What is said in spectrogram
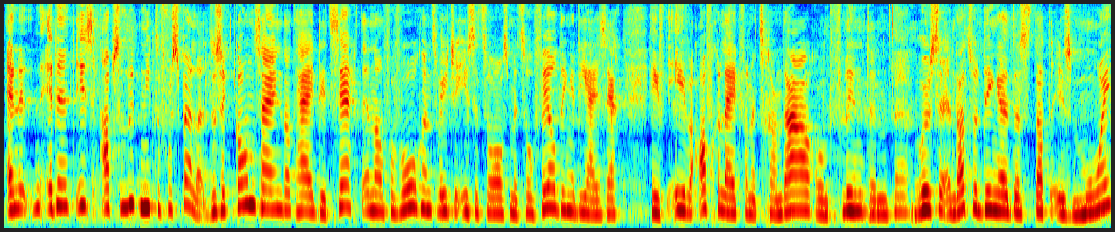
en, het, en, het, is absoluut niet te voorspellen. Dus het kan zijn dat hij dit zegt en dan vervolgens, weet je, is het zoals met zoveel dingen die hij zegt, heeft even afgeleid van het schandaal rond Flint en Russen en dat soort dingen. Dus dat is mooi.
